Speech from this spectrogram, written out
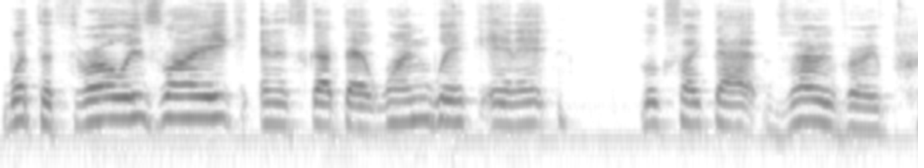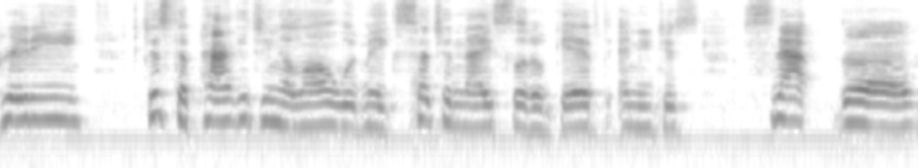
what the throw is like. And it's got that one wick in it. Looks like that. Very, very pretty just the packaging alone would make such a nice little gift and you just snap the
